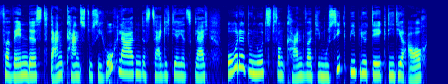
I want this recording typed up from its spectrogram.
verwendest. Dann kannst du sie hochladen. Das zeige ich dir jetzt gleich. Oder du nutzt von Canva die Musikbibliothek, die dir auch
